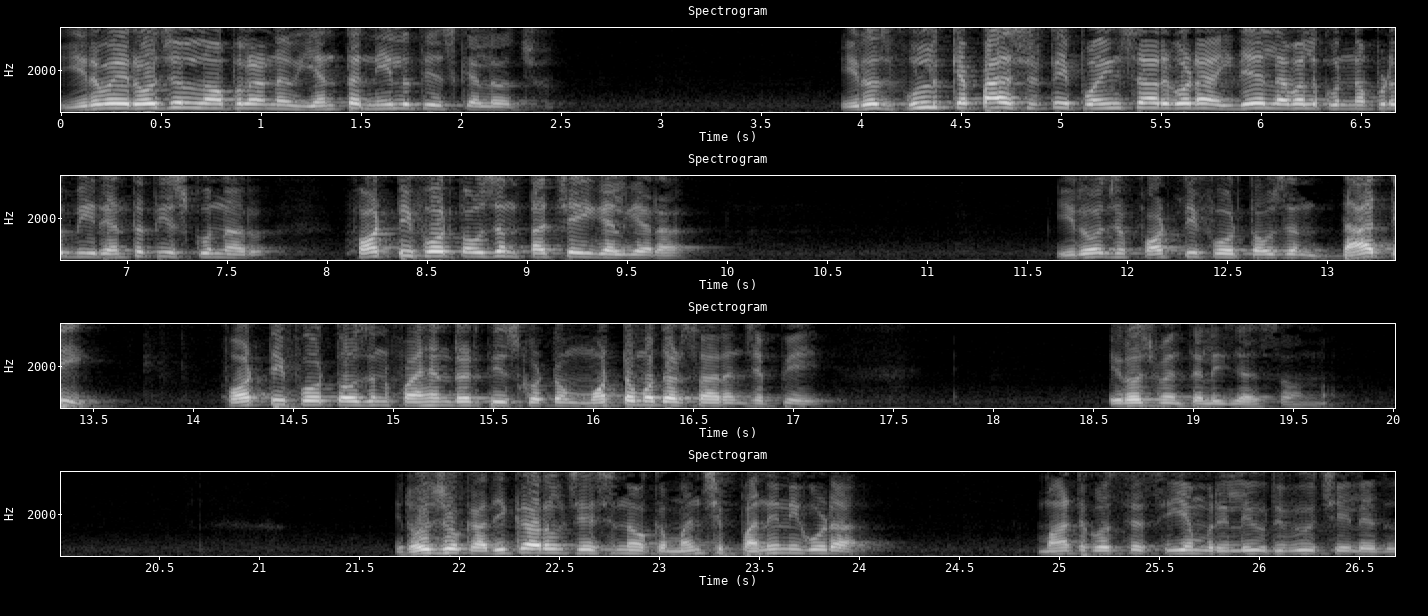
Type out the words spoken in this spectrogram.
ఇరవై రోజుల లోపల నువ్వు ఎంత నీళ్ళు తీసుకెళ్ళవచ్చు? ఈరోజు ఫుల్ కెపాసిటీ పోయినసారి కూడా ఇదే లెవెల్కి ఉన్నప్పుడు మీరు ఎంత తీసుకున్నారు? ఫార్టీ ఫోర్ థౌజండ్ టచ్ చేయగలిగారా? ఈరోజు ఫార్టీ ఫోర్ థౌజండ్ దాటి forty four thousand five hundred తీసుకోవటం మొట్టమొదటిసారి అని చెప్పి ఈరోజు మేము తెలియజేస్తా ఉన్నాం. ఈరోజు ఒక అధికారులు చేసిన ఒక మంచి పనిని కూడా మాటకు వస్తే సీఎం రిలీవ్ రివ్యూ చేయలేదు.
